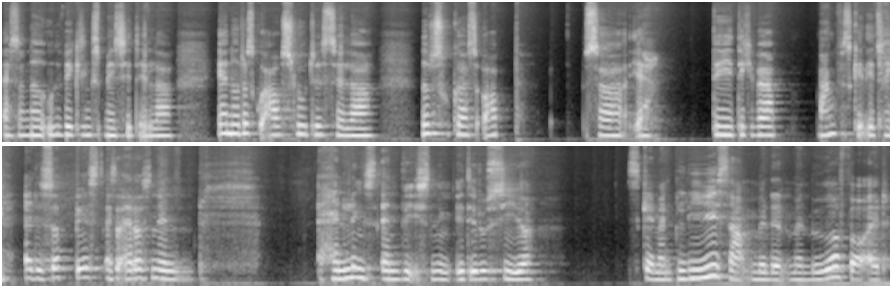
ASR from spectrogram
altså noget udviklingsmæssigt, eller ja, noget, der skulle afsluttes, eller noget, der skulle gøres op. Så ja, det, det kan være mange forskellige ting. Er det så bedst, altså er der sådan en handlingsanvisning i det, du siger? Skal man blive sammen med den, man møder, for at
